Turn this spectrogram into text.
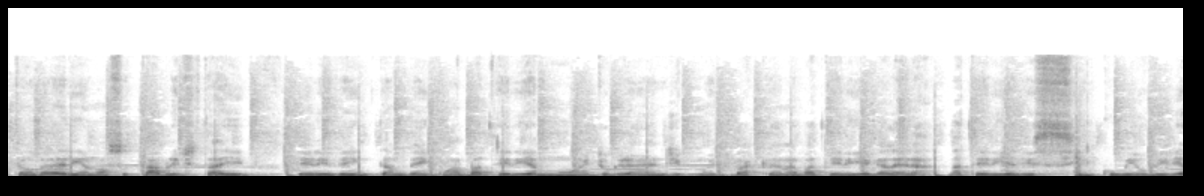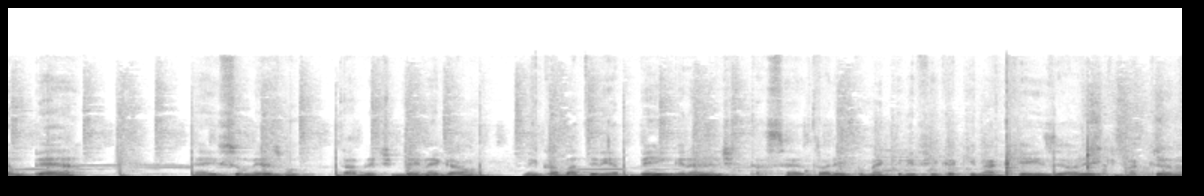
Então galerinha, nosso tablet está aí, ele vem também com uma bateria muito grande, muito bacana a bateria galera, bateria de 5000 mAh é isso mesmo, tablet bem legal, vem com a bateria bem grande, tá certo? Olha aí como é que ele fica aqui na case, olha aí que bacana,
